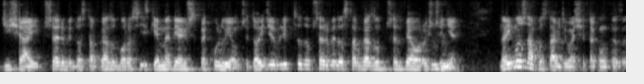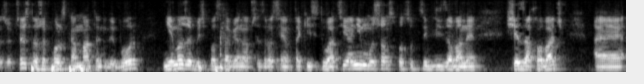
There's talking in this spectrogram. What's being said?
dzisiaj przerwy dostaw gazu, bo rosyjskie media już spekulują, czy dojdzie w lipcu do przerwy dostaw gazu przez Białoruś, czy mhm. nie. No i można postawić właśnie taką tezę, że przez to, że Polska ma ten wybór, nie może być postawiona przez Rosjan w takiej sytuacji. Oni muszą w sposób cywilizowany się zachować, e,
